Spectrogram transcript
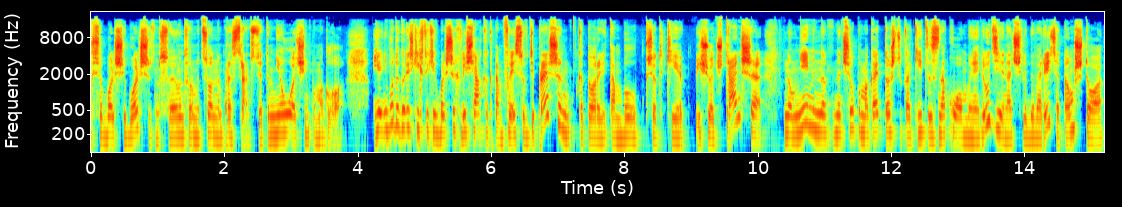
все больше и больше в своем информационном пространстве. Это мне очень помогло. Я не буду говорить о каких-то таких больших вещах, как там Face of Depression, который там был все-таки еще чуть раньше, но мне именно начало помогать то, что какие-то знакомые люди начали говорить о том, что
